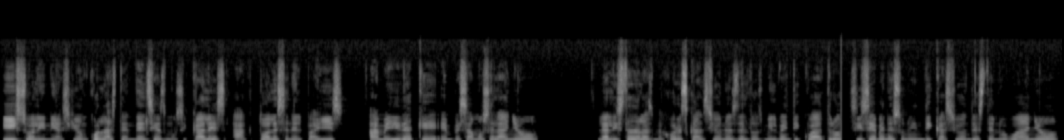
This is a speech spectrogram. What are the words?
y su alineación con las tendencias musicales actuales en el país. A medida que empezamos el año, la lista de las mejores canciones del 2024, si se ven es una indicación de este nuevo año,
